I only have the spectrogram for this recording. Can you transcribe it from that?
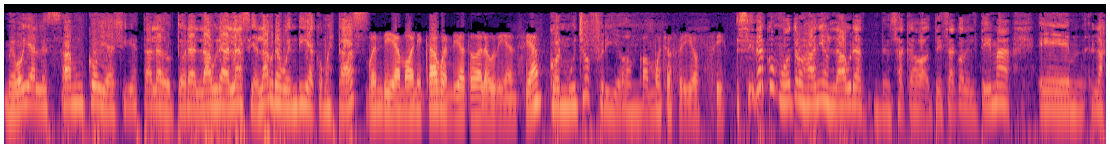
me voy al SAMCO y allí está la doctora Laura Alacia. Laura, buen día, ¿cómo estás? Buen día, Mónica, buen día a toda la audiencia. Con mucho frío. Con mucho frío, sí. ¿Se da como otros años, Laura, te saco, te saco del tema, eh, las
